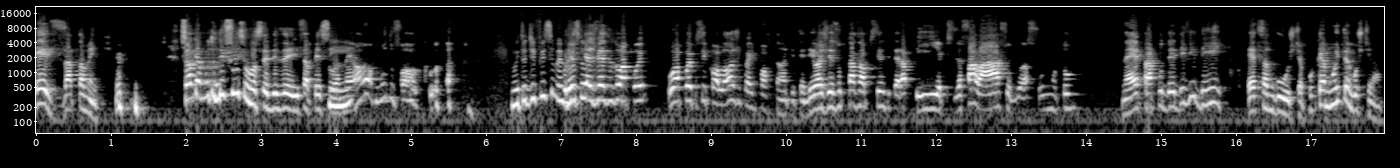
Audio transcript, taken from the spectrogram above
Exatamente. Só que é muito difícil você dizer isso à pessoa, Sim. né? Oh, muda o foco. Muito difícil mesmo. Por isso tô... que às vezes o apoio, o apoio psicológico é importante, entendeu? Às vezes o casal precisa de terapia, precisa falar sobre o assunto, né? Para poder dividir essa angústia, porque é muito angustiante.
